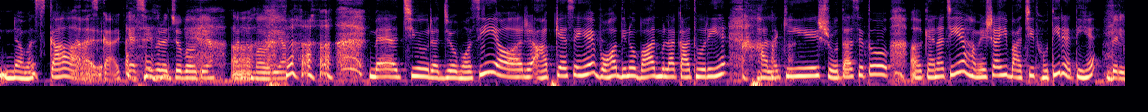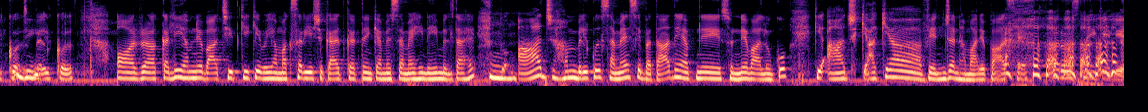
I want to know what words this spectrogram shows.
नमस्कार। नमस्कार। कैसी हो रज्जो बहुरिया मैं अच्छी हूँ रज्जो मौसी और आप कैसे हैं? बहुत दिनों बाद मुलाकात हो रही है। हालाँकि श्रोता से तो कहना चाहिए हमेशा ही बातचीत होती रहती है। बिल्कुल जी। बिल्कुल। और कल ही हमने बातचीत की कि भाई हम अक्सर ये शिकायत करते हैं कि हमें समय ही नहीं मिलता है। तो आज हम बिल्कुल समय से बता दें अपने सुनने वालों को कि आज क्या क्या व्यंजन हमारे पास है परोसने के लिए।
